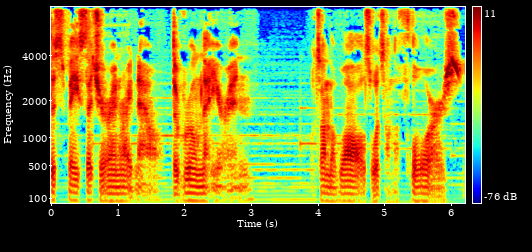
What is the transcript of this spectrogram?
the space that you're in right now, the room that you're in, what's on the walls, what's on the floors,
